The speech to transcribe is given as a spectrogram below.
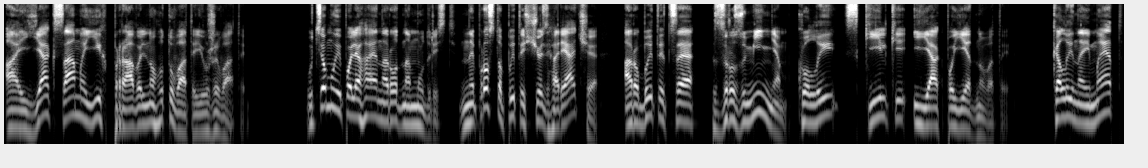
а й як саме їх правильно готувати і вживати. У цьому і полягає народна мудрість не просто пити щось гаряче, а робити це з розумінням, коли, скільки і як поєднувати. Калина і мед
